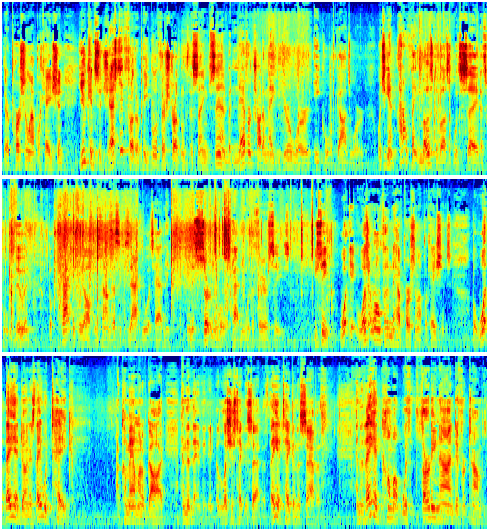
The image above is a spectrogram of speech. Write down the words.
Their personal application. You can suggest it for other people if they're struggling with the same sin, but never try to make your word equal with God's word. Which, again, I don't think most of us would say that's what we're doing, but practically, oftentimes, that's exactly what's happening. And it's certainly what was happening with the Pharisees. You see, what, it wasn't wrong for them to have personal applications, but what they had done is they would take a commandment of God, and then they, let's just take the Sabbath. They had taken the Sabbath, and they had come up with 39 different times,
